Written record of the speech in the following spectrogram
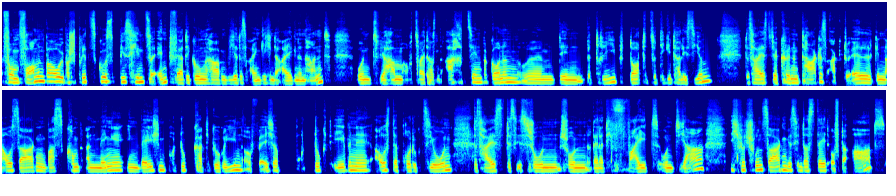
vom Formenbau über Spritzguss bis hin zur Endfertigung haben wir das eigentlich in der eigenen Hand. Und wir haben auch 2018 begonnen, ähm, den Betrieb dort zu digitalisieren. Das heißt, wir können tagesaktuell genau sagen, was kommt an Menge in welchen Produktkategorien, auf welcher Produktebene aus der Produktion. Das heißt, das ist schon, schon relativ weit. Und ja, ich würde schon sagen, wir sind das State of the Art,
